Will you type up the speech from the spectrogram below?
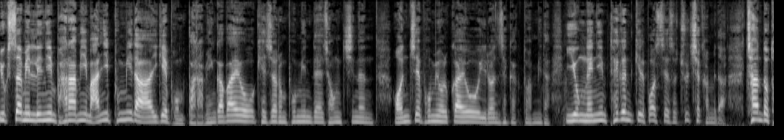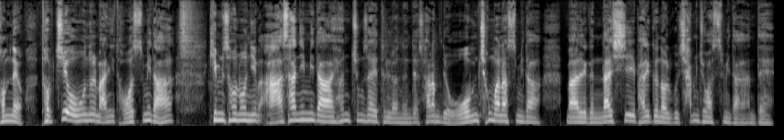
6312님, 바람이 많이 붑니다. 이게 봄바람인가 봐요. 계절은 봄인데 정치는 언제 봄이 올까요? 이런 생각도 합니다. 이용래님, 퇴근길 버스에서 출첵합니다. 차 안도 덥네요. 덥지요. 오늘 많이 더웠습니다. 김선호님, 아산입니다. 현충사에 들렸는데 사람들이 엄청 많았습니다. 맑은 날씨, 밝은 얼굴 참 좋았습니다. 네.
